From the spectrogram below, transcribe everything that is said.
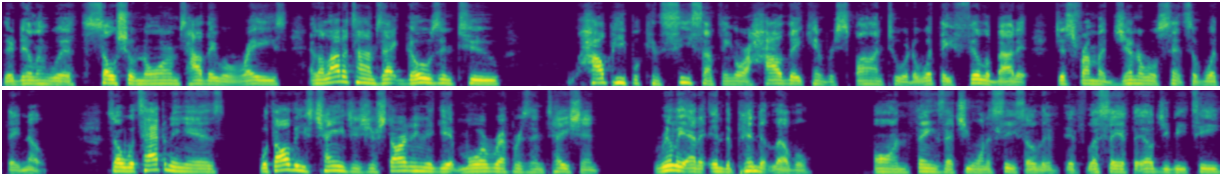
They're dealing with social norms, how they were raised. And a lot of times that goes into how people can see something or how they can respond to it or what they feel about it just from a general sense of what they know. So what's happening is with all these changes, you're starting to get more representation really at an independent level on things that you want to see. So if, if let's say if the LGBT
